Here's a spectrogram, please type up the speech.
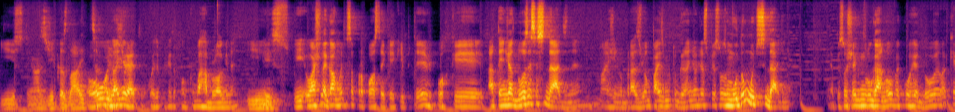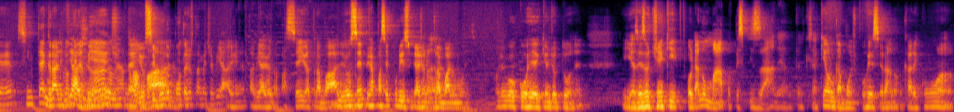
Isso, tem as dicas lá. E Ou ir lá direto, corridaperfeita.com.br blog, né? Isso. E eu acho legal muito essa proposta que a equipe teve, porque atende a duas necessidades, né? Imagina, o Brasil é um país muito grande, onde as pessoas mudam muito de cidade, né? A pessoa chega num lugar novo, é corredor, ela quer se integrar ali com aquele ambiente. Né? né? E o segundo ponto é justamente a viagem, né? Tá viajando a passeio, a trabalho. Eu sempre já passei por isso, viajando é. a trabalho muito. Onde eu vou correr aqui onde eu tô, né? E às vezes eu tinha que olhar no mapa, pesquisar, né? Aqui é um lugar bom de correr, será? Não, cara, e com a,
